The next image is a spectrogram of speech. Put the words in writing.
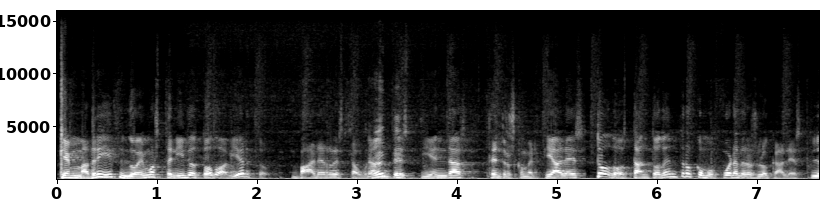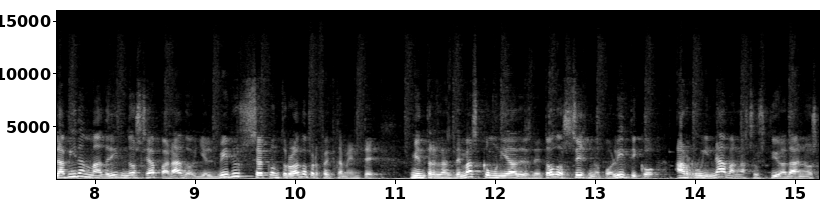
que en Madrid lo hemos tenido todo abierto. Bares, restaurantes, tiendas, centros comerciales, todo, tanto dentro como fuera de los locales. La vida en Madrid no se ha parado y el virus se ha controlado perfectamente, mientras las demás comunidades de todo signo político arruinaban a sus ciudadanos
